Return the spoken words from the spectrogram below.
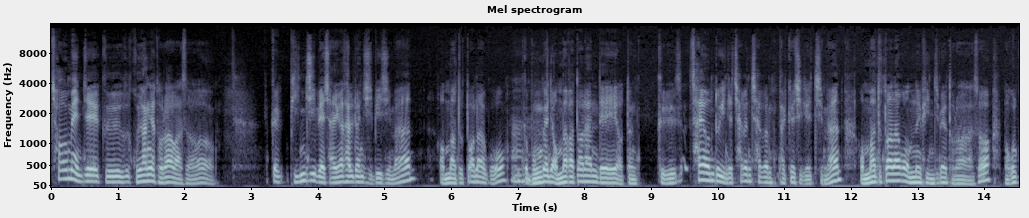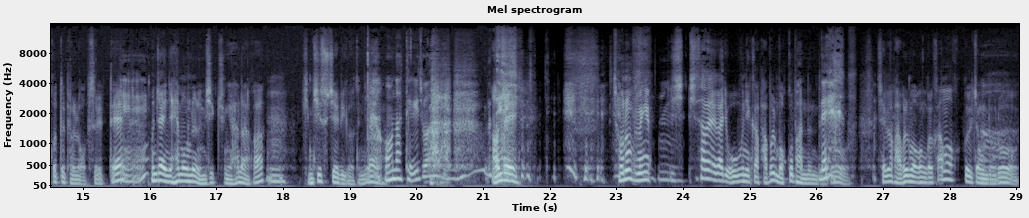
처음에 이제 그 고향에 돌아와서 그 빈집에 자기가 살던 집이지만 엄마도 떠나고 그러니까 아. 뭔가 이제 엄마가 떠난 데에 어떤 그 사연도 이제 차근차근 밝혀지겠지만 엄마도 떠나고 없는 빈집에 돌아와서 먹을 것도 별로 없을 때 네. 혼자 이제 해먹는 음식 중에 하나가 음. 김치 수제비거든요. 어, 나 되게 좋아하는. 아 근데 저는 분명히 음. 시- 시사회 가지고 오후니까 밥을 먹고 봤는데도 네. 제가 밥을 먹은 걸 까먹을 정도로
